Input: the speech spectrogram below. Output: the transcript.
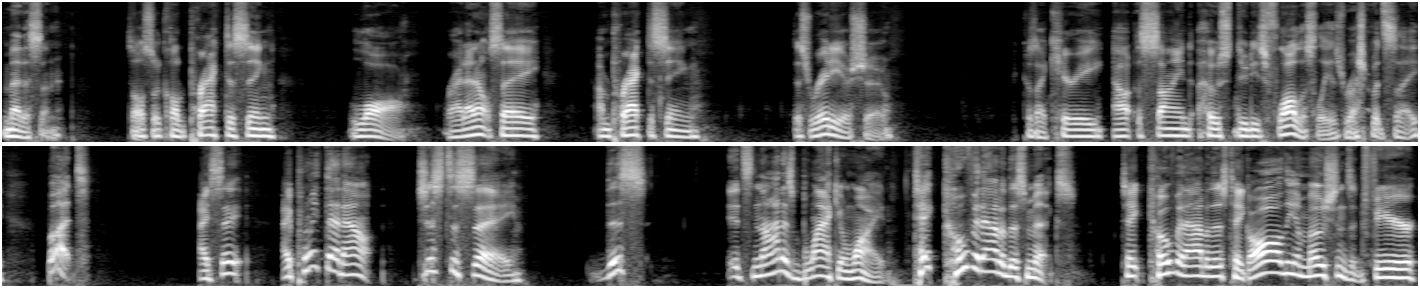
medicine. It's also called practicing law, right? I don't say I'm practicing this radio show because I carry out assigned host duties flawlessly, as Rush would say. But I say, I point that out just to say this, it's not as black and white. Take COVID out of this mix. Take COVID out of this. Take all the emotions and fear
